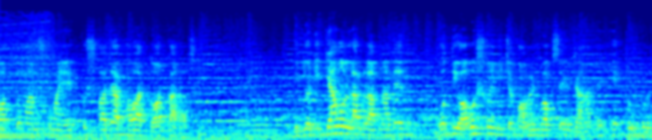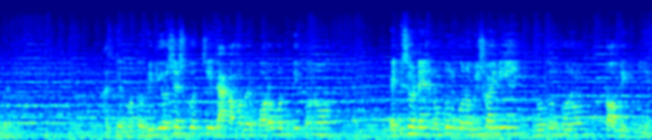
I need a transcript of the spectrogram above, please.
বর্তমান সময়ে একটু সজাগ হওয়ার দরকার আছে। ভিডিওটি কেমন লাগল আপনাদের, অতি অবশ্যই নিচে কমেন্ট বক্সে জানাতে একটু ভুলবেন আজকের মতো ভিডিও শেষ করছি, দেখা হবে পরবর্তী কোনো এপিসোডে নতুন কোনো বিষয় নিয়ে, নতুন কোনো টপিক নিয়ে।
